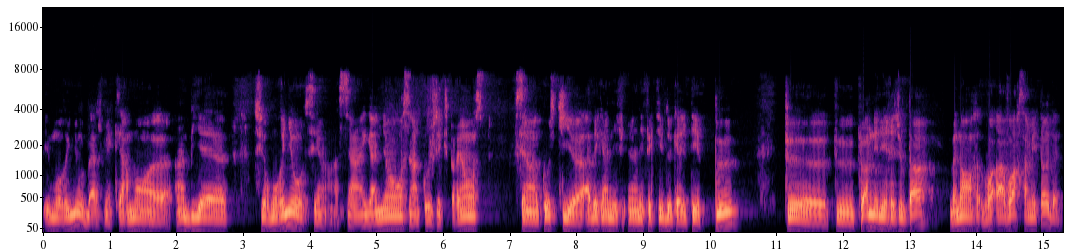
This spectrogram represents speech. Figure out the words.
et, Mourinho, bah, je mets clairement euh, un billet sur Mourinho. C'est un, gagnant, c'est un coach d'expérience, c'est un coach qui, avec un, effectif de qualité, peut, peut, peut, amener des résultats. Maintenant, avoir sa méthode,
